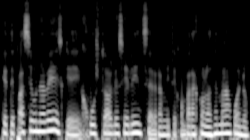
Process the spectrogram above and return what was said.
que te pase una vez que justo hables el Instagram y te comparas con los demás, bueno,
